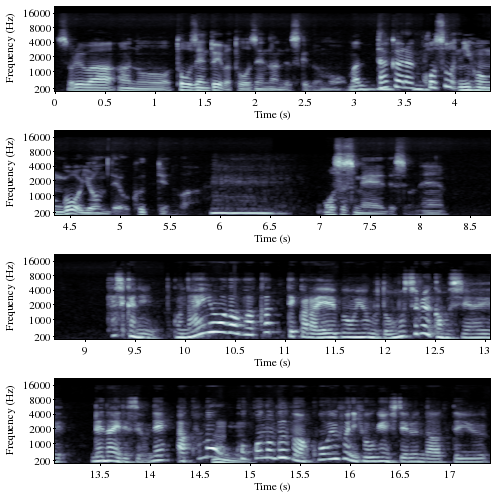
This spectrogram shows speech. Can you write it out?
それは、あの、当然といえば当然なんですけども、まあ、だからこそ日本語を読んでおくっていうのは、おすすめですよね。確かに、こう内容が分かってから英文を読むと面白いかもしれないですよね。あ、こうんの、ここの部分はこういうふうに表現してるんだっていう、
